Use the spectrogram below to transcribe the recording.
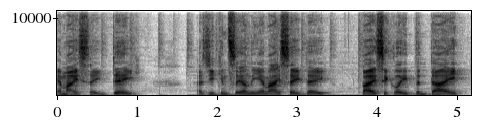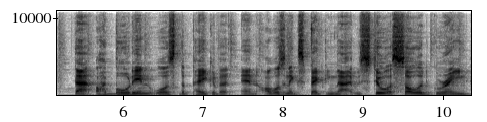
MACD. As you can see on the MACD, basically the day that I bought in was the peak of it and I wasn't expecting that. It was still a solid green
